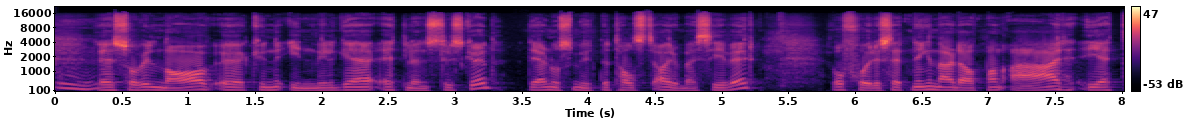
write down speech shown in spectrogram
mm. så vil Nav eh, kunne innvilge et lønnstilskudd. Det er noe som utbetales til arbeidsgiver. Og Forutsetningen er da at man er, et,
